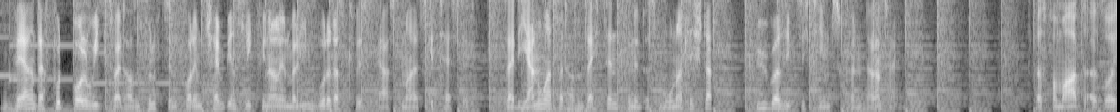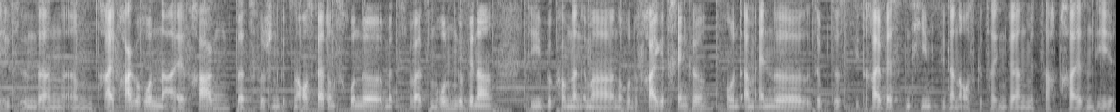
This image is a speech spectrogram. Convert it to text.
Während der Football Week 2015 vor dem Champions League Finale in Berlin wurde das Quiz erstmals getestet. Seit Januar 2016 findet es monatlich statt. Über 70 Teams können daran teilnehmen. Das Format als solches sind dann ähm, drei Fragerunden, AL Fragen. Dazwischen gibt es eine Auswertungsrunde mit jeweils einem Rundengewinner. Die bekommen dann immer eine Runde Freigetränke und am Ende gibt es die drei besten Teams, die dann ausgezeichnet werden mit Sachpreisen, die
